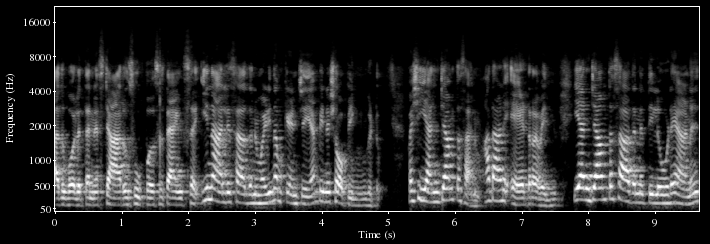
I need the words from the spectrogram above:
അതുപോലെ തന്നെ സ്റ്റാർ സൂപ്പേഴ്സ് താങ്ക്സ് ഈ നാല് സാധനം വഴി നമുക്ക് ഏൺ ചെയ്യാം. പിന്നെ ഷോപ്പിങ്ങും കിട്ടും. പക്ഷെ ഈ അഞ്ചാമത്തെ സാധനം അതാണ് ഏഡ് റവന്യൂ ഈ അഞ്ചാമത്തെ സാധനത്തിലൂടെയാണ്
